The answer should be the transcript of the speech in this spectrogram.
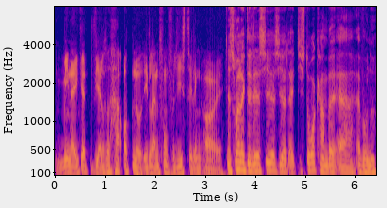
mener jeg ikke, at vi allerede har opnået et eller andet form for ligestilling. Og, øh... Jeg tror heller ikke, det er det, jeg siger. Jeg siger, at de store kampe er, er vundet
